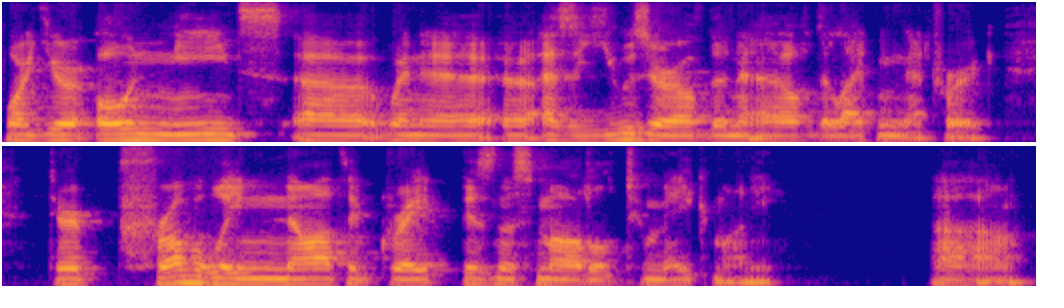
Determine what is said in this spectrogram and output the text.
or your own needs uh, when uh, uh, as a user of the of the Lightning Network. They're probably not a great business model to make money. Um,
